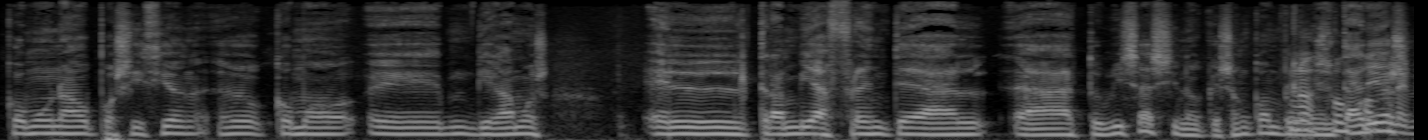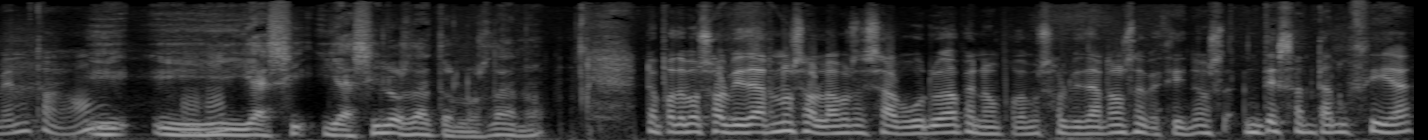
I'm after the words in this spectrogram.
como una oposición, eh, como, digamos, el tranvía frente al, a tu visa, sino que son complementarios. y, y, así, y así los datos los da, ¿no? No podemos olvidarnos, hablamos de Salburua, pero no podemos olvidarnos de vecinos de Santa Lucía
